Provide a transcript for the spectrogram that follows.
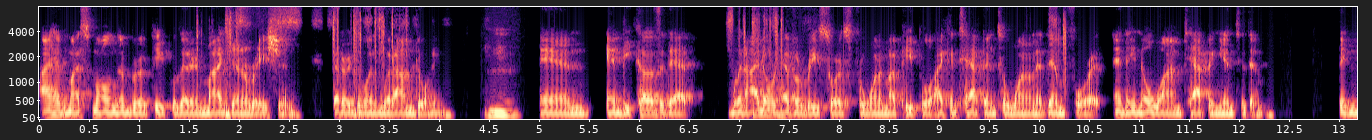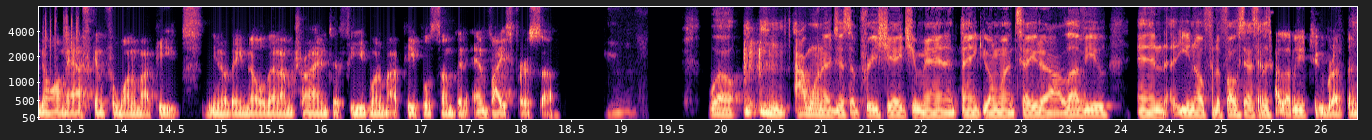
I have my small number of people that are in my generation that are doing what I'm doing. Mm. And and because of that, when I don't have a resource for one of my people, I can tap into one of them for it. And they know why I'm tapping into them they know I'm asking for one of my peeps. You know, they know that I'm trying to feed one of my people something and vice versa. Mm. Well, I want to just appreciate you, man, and thank you. I want to tell you that I love you. And, you know, for the folks that's listening, I love you too, brother.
